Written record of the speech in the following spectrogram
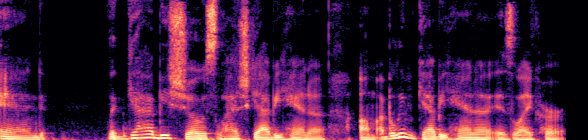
and the Gabbie Show slash Gabbie Hanna. Um, I believe Gabbie Hanna is like her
